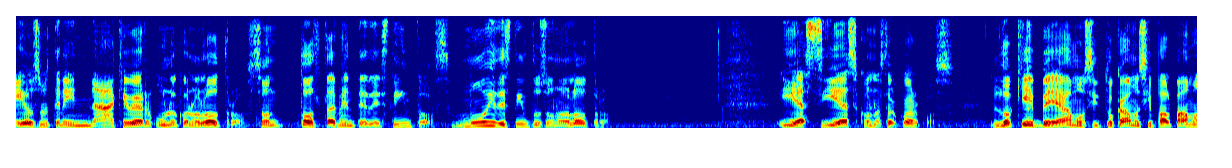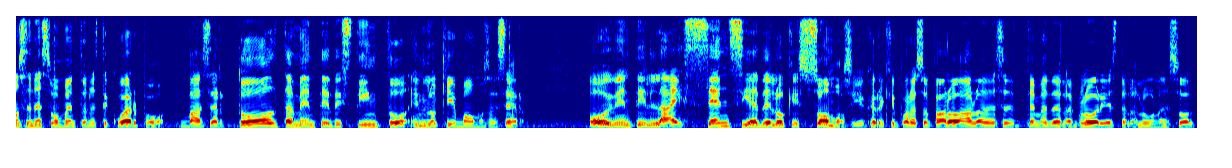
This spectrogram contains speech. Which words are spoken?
ellos no tienen nada que ver uno con el otro. Son totalmente distintos, muy distintos uno al otro. Y así es con nuestros cuerpos. Lo que veamos y tocamos y palpamos en este momento en este cuerpo va a ser totalmente distinto en lo que vamos a hacer. Obviamente la esencia de lo que somos, y yo creo que por eso Pablo habla de ese tema de la gloria, de la luna, el sol,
